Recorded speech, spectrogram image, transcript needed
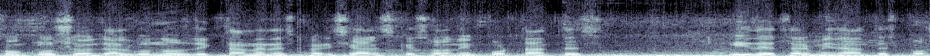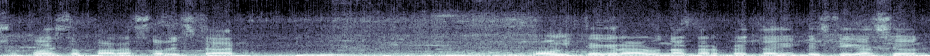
conclusión de algunos dictámenes periciales que son importantes y determinantes, por supuesto, para solicitar o integrar una carpeta de investigación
